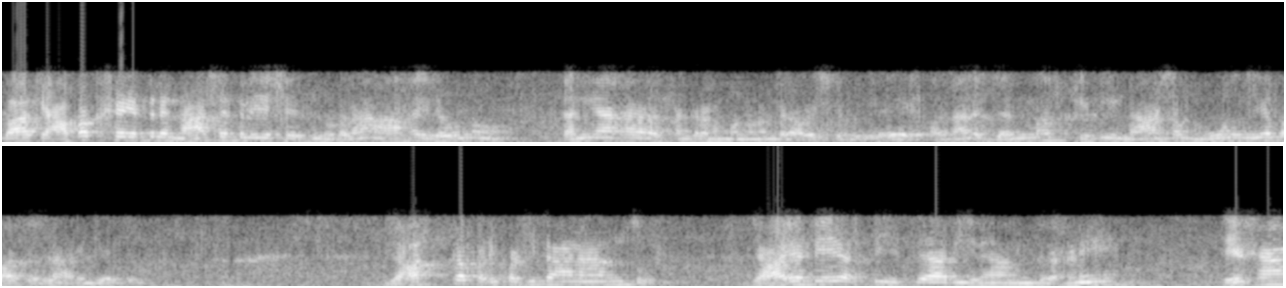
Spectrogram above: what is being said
பாக்கி அபக்ஷயத்துல நாசத்திலேயே சேர்த்து விடலாம். ஆக இதை ஒன்றும் தனியாக சங்கிரகம் பண்ணணுங்கிற அவசியம் இல்லை. அதனால ஜன்மஸ்திதி நாசம் மூணுலயே பாக்கி எல்லாம் அடங்கி வச்சிடும் யாஸ்க பரிபఠితాனாம் தூ. ஜாயதே அஸ்தி இத்தியாதீனாம் கிரகணே. तेषां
